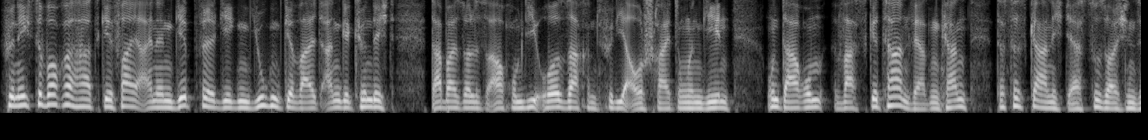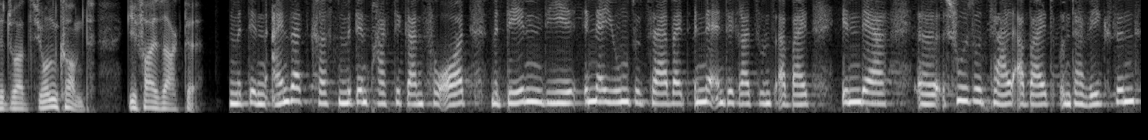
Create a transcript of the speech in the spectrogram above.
Für nächste Woche hat Giffey einen Gipfel gegen Jugendgewalt angekündigt. Dabei soll es auch um die Ursachen für die Ausschreitungen gehen und darum, was getan werden kann, dass es gar nicht erst zu solchen Situationen kommt. Giffey sagte mit den Einsatzkräften, mit den Praktikern vor Ort, mit denen, die in der Jugendsozialarbeit, in der Integrationsarbeit, in der äh, Schulsozialarbeit unterwegs sind.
